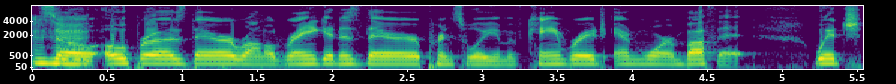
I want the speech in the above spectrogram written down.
Mm-hmm. So Oprah is there, Ronald Reagan is there, Prince William of Cambridge, and Warren Buffett, which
